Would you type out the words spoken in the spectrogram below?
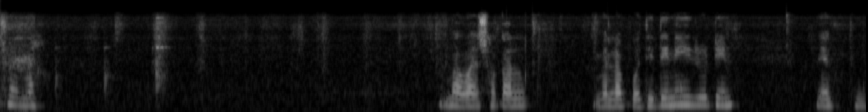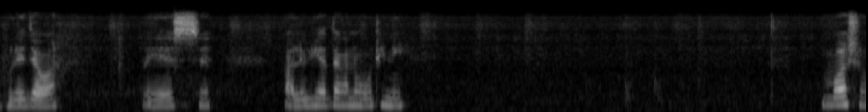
আসো বাবা সকাল বেলা প্রতিদিনই রুটিন যে ঘুরে যাওয়া। এসছে। অলিভিয়া তো এখনও উঠিনি। বসো।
